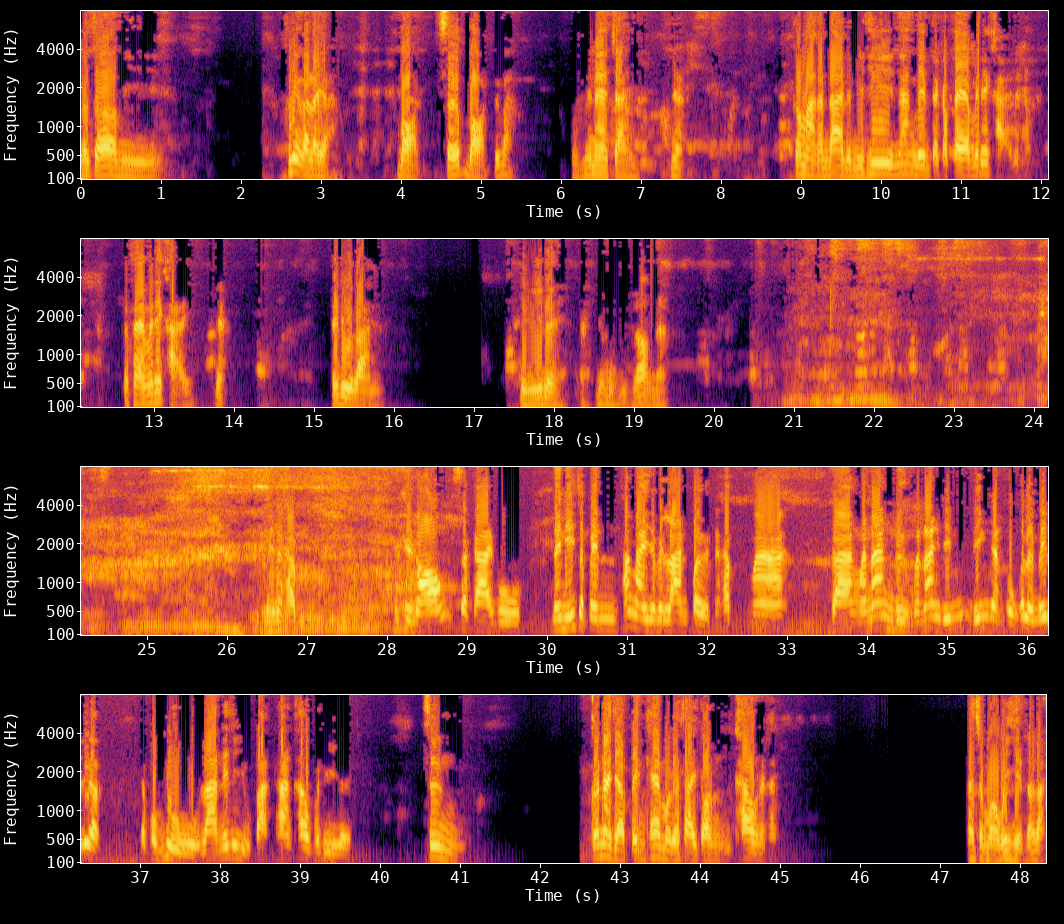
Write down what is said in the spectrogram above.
แล้วก็มีเขาเรียกอะไรอะ บอร์ดเซิร์ฟบอร์ดหรือเปล่าผมไม่แน่ใจ เนี่ย ก็มากันได้แต่มีที่นั่งเล่นแต่กาแฟไม่ได้ขายนะครับ กาแฟไม่ได้ขาย เนี่ยให้ดูร้าน อย่างนี้เลยอะเดี๋ยวหมุนอีกรอบนะนี่นะครับนี่คือน้องสกายบู ในนี้จะเป็นข้างในจะเป็นลานเปิดนะครับ มากลางมานั่งดื่มมานั่งดิ้งดิ้งกันผมก็เลยไม่เลือก แต่ผมอยู่ลานนี้จะอยู่ปากทางเข้าพอดีเลย ซึ่ง ก็น่าจะเป็นแค่มอเตอร์ไซค์ตอนเข้านะครับ น่าจะมองไม่เห็นแล้วล่ะ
